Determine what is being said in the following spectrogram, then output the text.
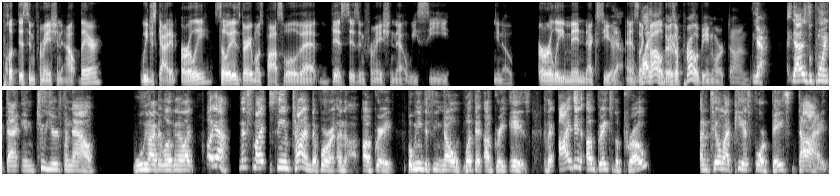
put this information out there. We just got it early. So it is very much possible that this is information that we see, you know, early mid next year. Yeah, And it's like, likely, oh, there's a pro being worked on. yeah, that is the point that in two years from now, we might be looking at like, oh yeah, this might seem time for an upgrade, but we need to see, know what that upgrade is. Because I didn't upgrade to the Pro until my PS4 base died,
